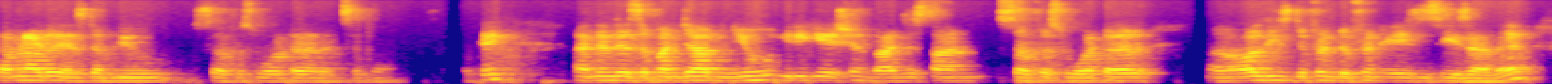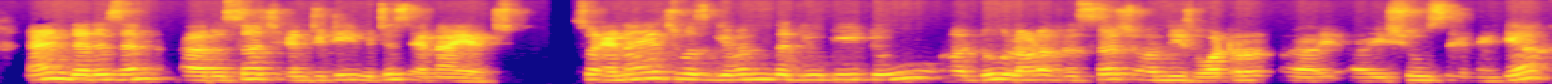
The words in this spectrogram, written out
Tamil Nadu, SW, surface water, etc. Okay, and then there's the Punjab New Irrigation, Rajasthan surface water. Uh, all these different different agencies are there, and there is an a research entity which is NIH. So NIH was given the duty to uh, do a lot of research on these water uh, issues in India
